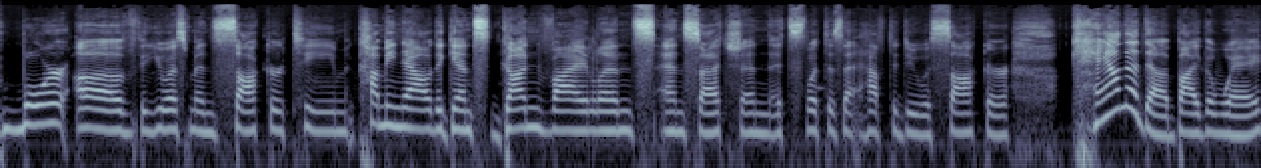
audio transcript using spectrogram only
more of the U.S. men's soccer team coming out against gun violence and such. And it's what does that have to do with soccer? Canada, by the way,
